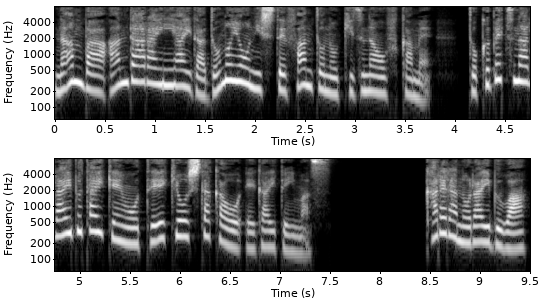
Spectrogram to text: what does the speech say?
ナンバーアンダーラインアイがどのようにしてファンとの絆を深め、特別なライブ体験を提供したかを描いています。彼らのライブは、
